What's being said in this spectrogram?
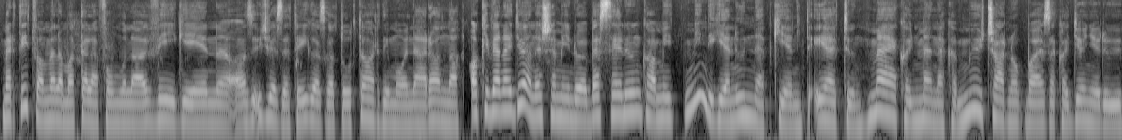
mert itt van velem a telefonvonal végén az ügyvezető igazgató Tardi Molnár Anna, akivel egy olyan eseményről beszélünk, amit mindig ilyen ünnepként éltünk meg, hogy mennek a műcsarnokba ezek a gyönyörű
